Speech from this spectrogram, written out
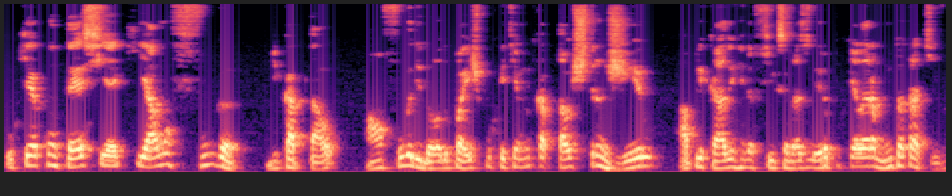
o que acontece é que há uma fuga de capital, há uma fuga de dólar do país, porque tinha muito capital estrangeiro aplicado em renda fixa brasileira, porque ela era muito atrativa.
